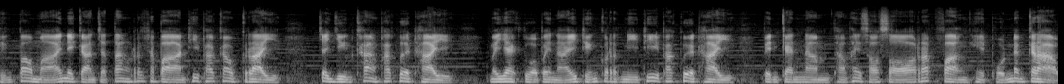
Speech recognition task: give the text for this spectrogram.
ถึงเป้าหมายในการจัดตั้งรัฐบาลที่พรรคก้าวไกล จะยืนข้างพรรคเพื่อไทย ไม่แยกตัวไปไหนถึงกรณีที่พรรคเพื่อไทย เป็นแกนนำทำให้สสรับฟังเหตุผลดังกล่าว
